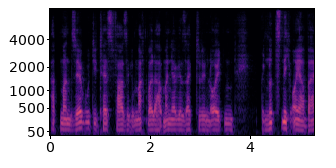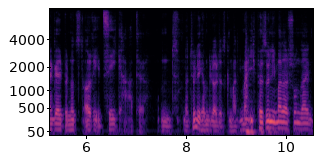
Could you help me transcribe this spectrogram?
hat man sehr gut die Testphase gemacht, weil da hat man ja gesagt zu den Leuten, benutzt nicht euer Bargeld, benutzt eure EC-Karte. Und natürlich haben die Leute das gemacht. Ich meine, ich persönlich mache das schon seit,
